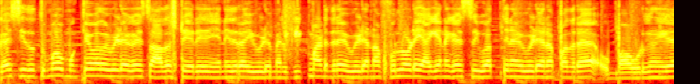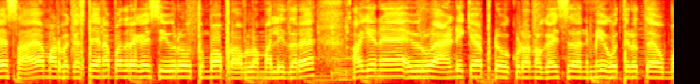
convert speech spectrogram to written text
ಗೈಸ್ ಇದು ತುಂಬ ಮುಖ್ಯವಾದ ವಿಡಿಯೋ ಗೈಸ್ ಆದಷ್ಟು ಏನಿದ್ರೆ ಈ ವಿಡಿಯೋ ಮೇಲೆ ಕ್ಲಿಕ್ ಮಾಡಿದ್ರೆ ವಿಡಿಯೋನ ಫುಲ್ ನೋಡಿ. ಹಾಗೇನೆ ಗೈಸ್ ಇವತ್ತಿನ ವಿಡಿಯೋ ಏನಪ್ಪ ಅಂದರೆ ಒಬ್ಬ ಹುಡುಗನಿಗೆ ಸಹಾಯ ಮಾಡಬೇಕಷ್ಟೇ. ಏನಪ್ಪ ಅಂದರೆ ಗೈಸ್ ಇವರು ತುಂಬ ಪ್ರಾಬ್ಲಮ್ ಅಲ್ಲಿದ್ದಾರೆ ಹಾಗೇನೆ, ಇವರು ಹ್ಯಾಂಡಿಕ್ಯಾಪ್ಡ್ ಕೂಡ ಗೈಸ್ ನಿಮಗೆ ಗೊತ್ತಿರುತ್ತೆ, ಒಬ್ಬ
